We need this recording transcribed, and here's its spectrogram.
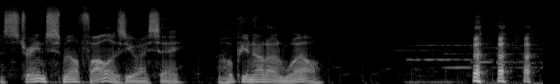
A strange smell follows you, I say. I hope you're not unwell.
